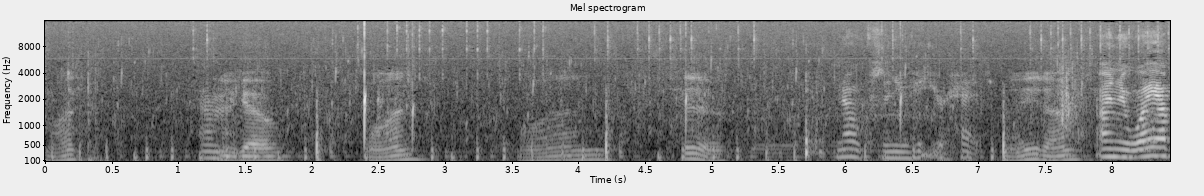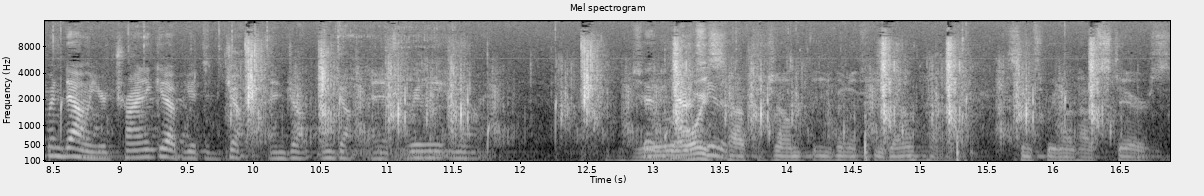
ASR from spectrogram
What? Um, You go one, one, two. No, because then you hit your head. No, you don't. On your way up and down, when you're trying to get up, you have to jump and jump and jump, and it's really annoying. So You always have to jump even if you don't have, since we don't have stairs.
